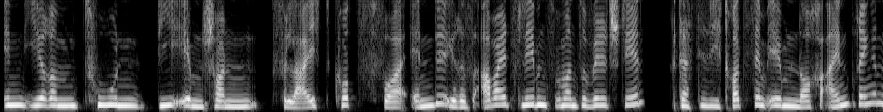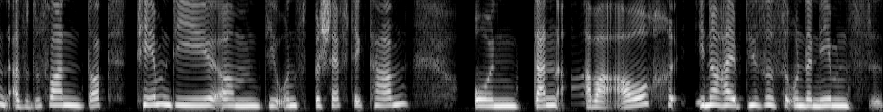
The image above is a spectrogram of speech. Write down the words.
in ihrem Tun, die eben schon vielleicht kurz vor Ende ihres Arbeitslebens, wenn man so will, stehen, dass die sich trotzdem eben noch einbringen. Also das waren dort Themen, die, ähm, die uns beschäftigt haben. Und dann aber auch innerhalb dieses Unternehmens äh,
